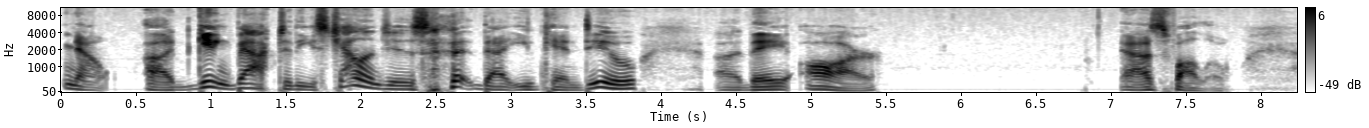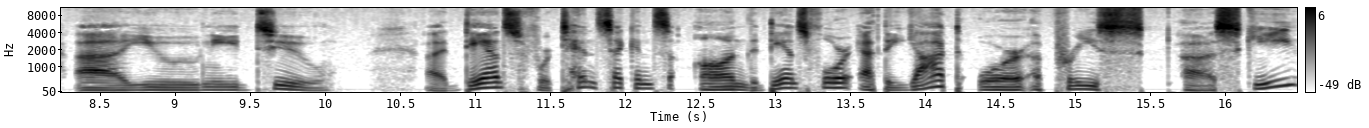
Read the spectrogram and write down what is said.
Now, uh, getting back to these challenges that you can do. Uh, they are as follow. Uh, you need to uh, dance for 10 seconds on the dance floor at the yacht or après uh, ski.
